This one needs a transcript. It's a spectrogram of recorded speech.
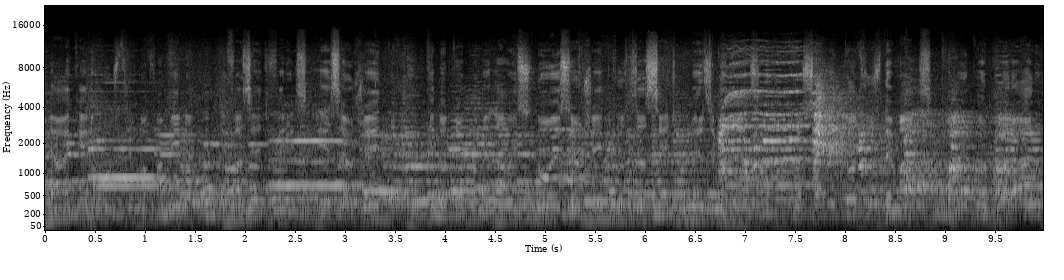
trabalhar, querem construir uma família e fazer a diferença. Esse é o jeito que o Dr. Blumenau ensinou, esse é o jeito que os 17 primeiros imigrantes trouxeram e todos os demais incorporaram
